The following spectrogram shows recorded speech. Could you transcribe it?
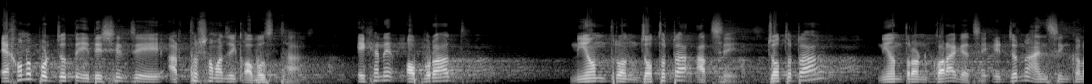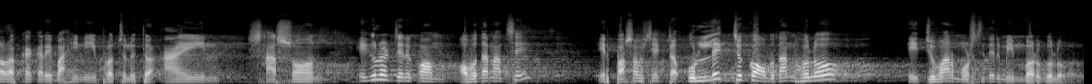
এখনও পর্যন্ত এই দেশের যে আর্থসামাজিক অবস্থা, এখানে অপরাধ নিয়ন্ত্রণ যতটা আছে, যতটা নিয়ন্ত্রণ করা গেছে, এর জন্য আইনশৃঙ্খলা রক্ষাকারী বাহিনী, প্রচলিত আইন, শাসন এগুলোর যেরকম অবদান আছে। এর পাশাপাশি একটা উল্লেখযোগ্য অবদান হলো এই জুমার মসজিদের মেম্বরগুলো।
